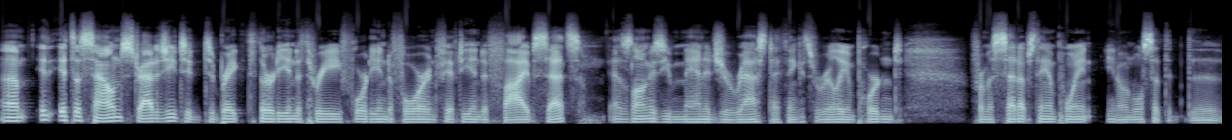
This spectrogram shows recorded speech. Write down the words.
um, it, it's a sound strategy to, to break 30 into 3 40 into 4 and 50 into 5 sets as long as you manage your rest i think it's really important from a setup standpoint you know and we'll set the, the,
